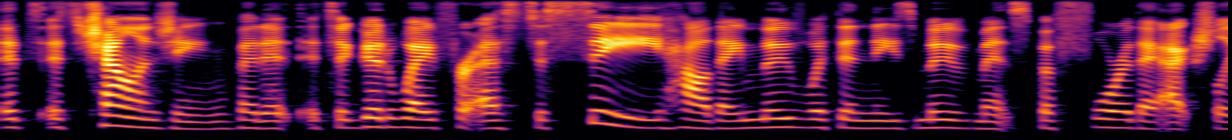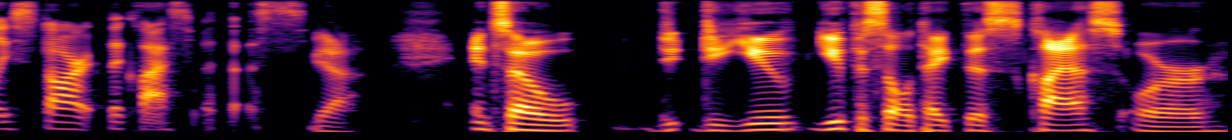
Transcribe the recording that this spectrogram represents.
it's it's challenging, but it, it's a good way for us to see how they move within these movements before they actually start the class with us. Yeah. And so, do, do you you facilitate this class or?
